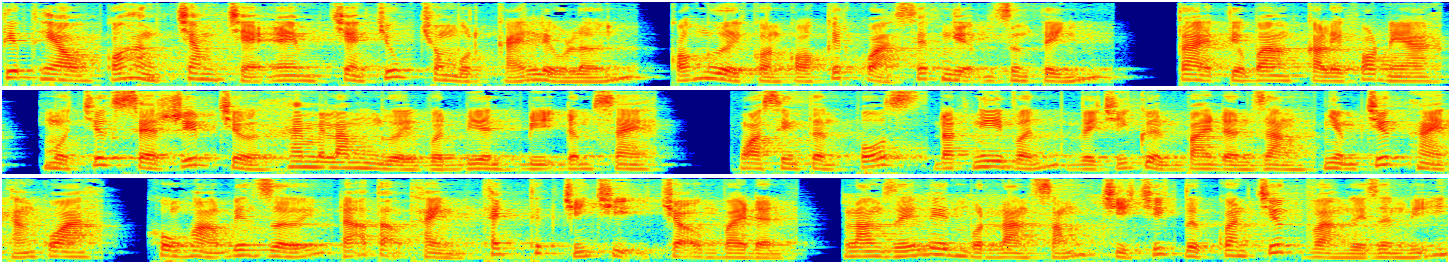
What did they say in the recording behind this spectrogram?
Tiếp theo có hàng trăm trẻ em chen chúc trong một cái lều lớn, có người còn có kết quả xét nghiệm dương tính. Tại tiểu bang California, một chiếc xe Jeep chở 25 người vượt biên bị đâm xe. Washington Post đặt nghi vấn về chính quyền Biden rằng nhậm chức 2 tháng qua, khủng hoảng biên giới đã tạo thành thách thức chính trị cho ông Biden, làm dấy lên một làn sóng chỉ trích từ quan chức và người dân Mỹ.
